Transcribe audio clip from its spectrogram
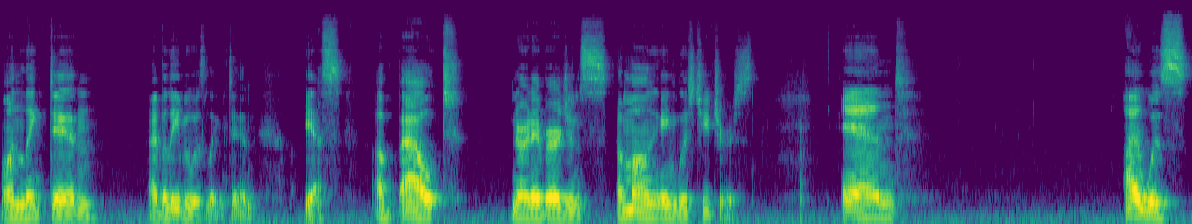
on LinkedIn. I believe it was LinkedIn. Yes, about neurodivergence among English teachers. And I was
